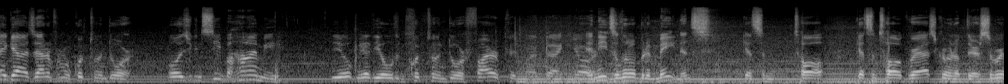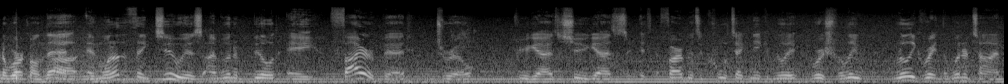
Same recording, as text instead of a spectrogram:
Hey guys, Adam from Equip 2 Endure. Well, as you can see behind me, the, we have the old Equip 2 Endure fire pit in my backyard. It needs a little bit of maintenance. Get some tall, get some tall grass growing up there, so we're going to work on that. Uh, and one other thing too is I'm going to build a fire bed drill for you guys to show you guys. It's, a fire bed's a cool technique. It really works really, really great in the wintertime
